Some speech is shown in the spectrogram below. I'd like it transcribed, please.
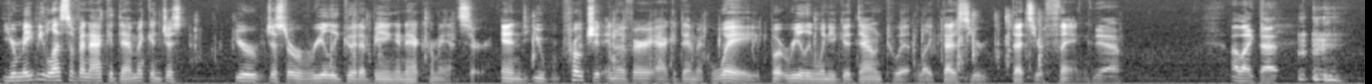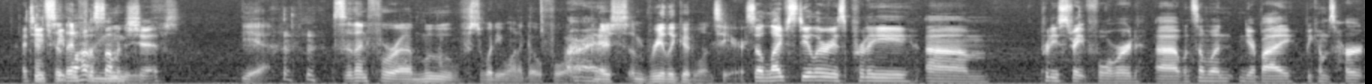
you're maybe less of an academic and just you're just are really good at being a necromancer and you approach it in a very academic way but really when you get down to it like that's your that's your thing Yeah, I like that. I teach so people how to summon moves- shit. Yeah so then for uh, moves what do you want to go for Alright. and there's some really good ones here So Life Stealer is pretty um, pretty straightforward. Uh, when someone nearby becomes hurt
